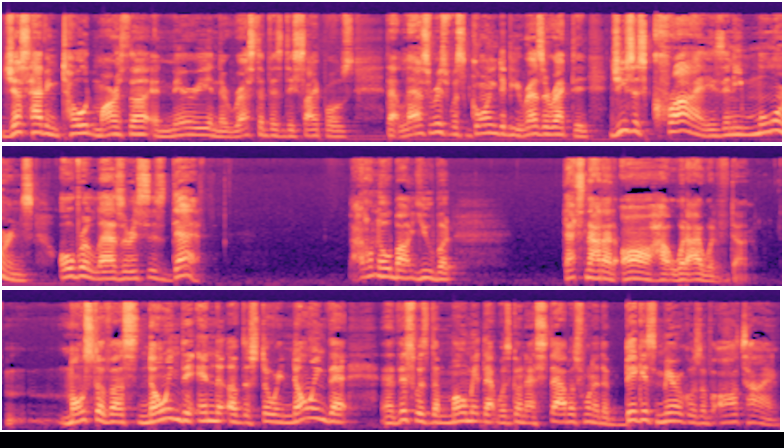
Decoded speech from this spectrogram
just having told Martha and Mary and the rest of his disciples that Lazarus was going to be resurrected, Jesus cries and he mourns over Lazarus' death. I don't know about you, but that's not at all how what I would have done. Most of us, knowing the end of the story, knowing that uh, this was the moment that was going to establish one of the biggest miracles of all time,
